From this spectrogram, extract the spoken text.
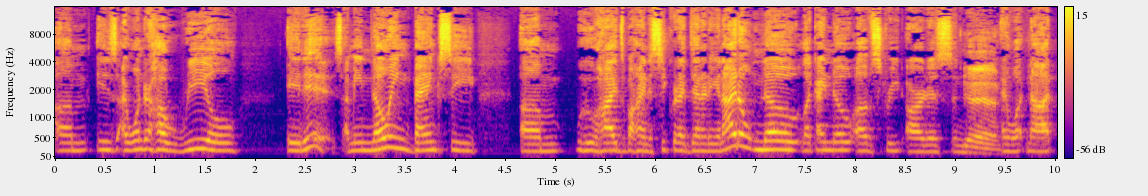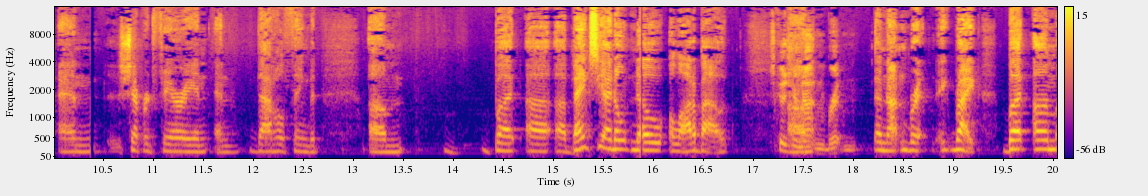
um, is I wonder how real it is. I mean, knowing Banksy, um, who hides behind a secret identity, and I don't know, like I know of street artists and Yeah. and whatnot, and Shepard Fairey and, and that whole thing, but um, but uh, uh, Banksy I don't know a lot about. It's because you're not in Britain. I'm not in Britain, right? But um,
